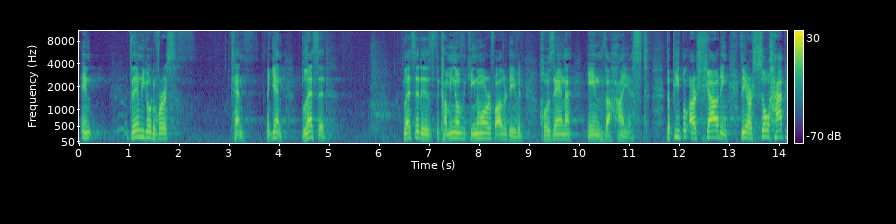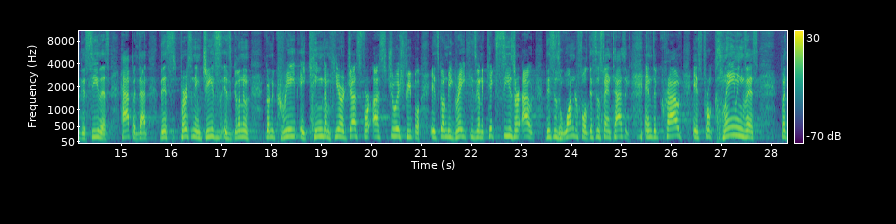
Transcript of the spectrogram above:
And then we go to verse 10. Again, blessed Blessed is the coming of the kingdom of our father David. Hosanna in the highest. The people are shouting. They are so happy to see this happen that this person named Jesus is going to, going to create a kingdom here just for us Jewish people. It's going to be great. He's going to kick Caesar out. This is wonderful. This is fantastic. And the crowd is proclaiming this. But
